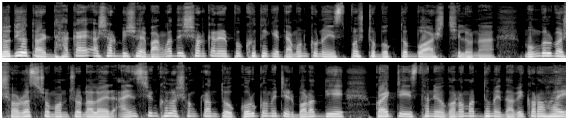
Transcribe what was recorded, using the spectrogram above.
যদিও তার ঢাকায় আসার বিষয়ে বাংলাদেশ সরকারের পক্ষ থেকে তেমন কোনো স্পষ্ট বক্তব্য আসছিল না। মঙ্গলবার স্বরাষ্ট্র মন্ত্রণালয়ের আইন শৃঙ্খলা সংক্রান্ত কোর কমিটির বরাত দিয়ে কয়েকটি স্থানীয় গণমাধ্যমে দাবি করা হয়,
